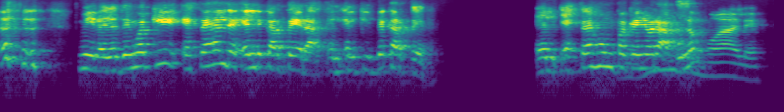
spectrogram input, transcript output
Mira, yo tengo aquí, este es el de, el de cartera, el, kit de cartera. El, este es un pequeño oráculo. Vale.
